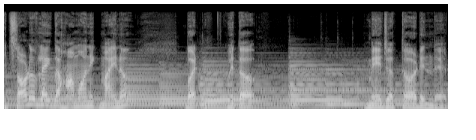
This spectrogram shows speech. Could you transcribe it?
It's sort of like the harmonic minor, but with a major third in there.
